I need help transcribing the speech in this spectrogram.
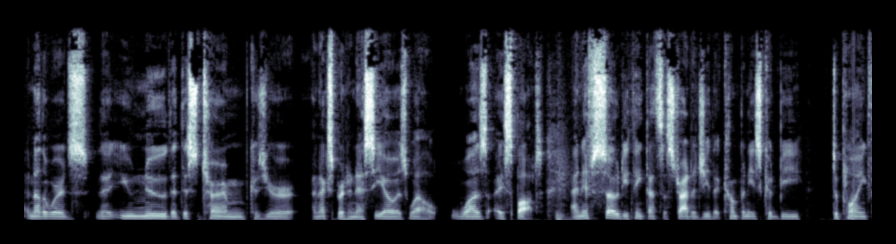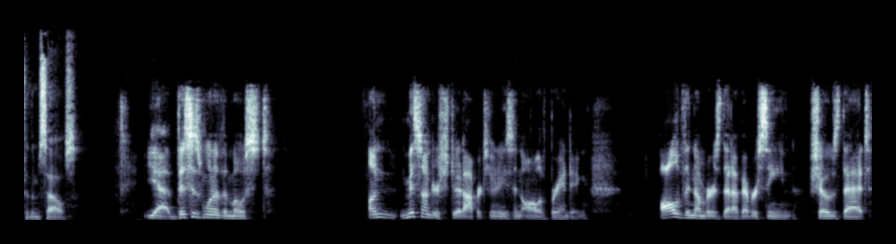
In other words, that you knew that this term, because you're an expert in SEO as well, was a spot. And if so, do you think that's a strategy that companies could be deploying for themselves? Yeah, this is one of the most un- misunderstood opportunities in all of branding. All of the numbers that I've ever seen shows that,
